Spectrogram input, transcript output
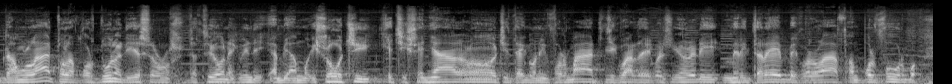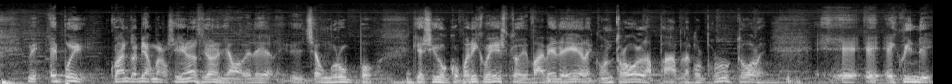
da un lato la fortuna di essere un'associazione, quindi abbiamo i soci che ci segnalano, ci tengono informati, ci guarda che quel signore lì meriterebbe, quello là fa un po' il furbo. E poi quando abbiamo una segnalazione andiamo a vedere, c'è un gruppo che si occupa di questo e va a vedere, controlla, parla col produttore e, e- e quindi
